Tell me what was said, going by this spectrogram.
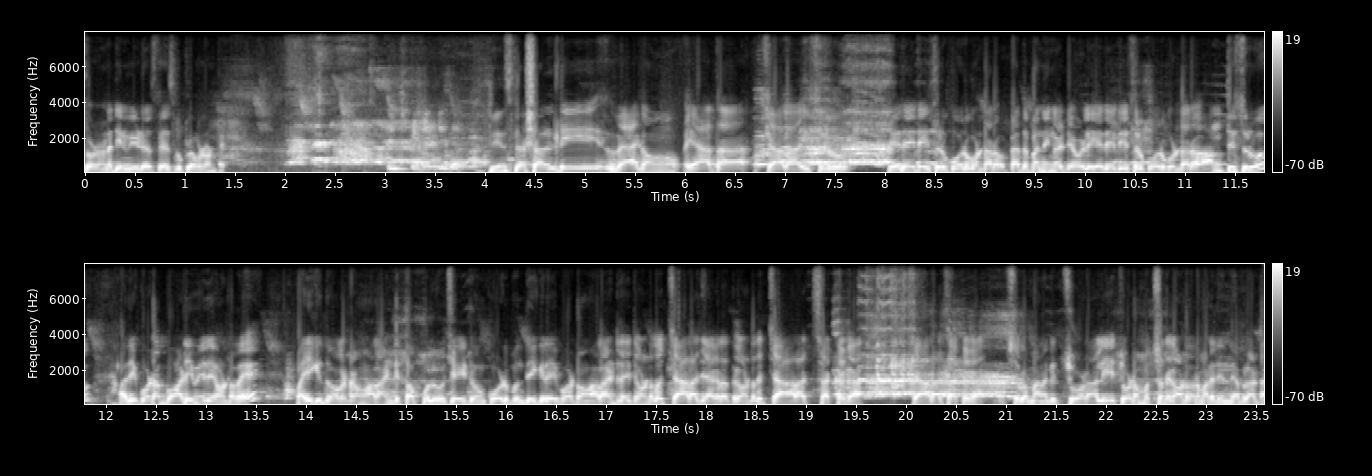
చూడండి దీని వీడియోస్ ఫేస్బుక్లో కూడా ఉంటాయి. దీని స్పెషాలిటీ వేగం యాత చాలా ఇసురు ఏదైతే ఇసురు కోరుకుంటారో పెద్ద పందెం కట్టేవాళ్ళు ఏదైతే ఇసురు కోరుకుంటారో అంత ఇసురు అది కూడా బాడీ మీదే ఉంటుంది. పైకి దూకటం అలాంటి తప్పులు చేయటం కోడిపుని దగ్గర అయిపోవటం అలాంటిది అయితే ఉండదు. చాలా జాగ్రత్తగా ఉంటుంది. చాలా చక్కగా చాలా చక్కగా. అసలు మనకి చూడాలి చూడముచ్చటగా ఉంటుంది అనమాట దీని దెబ్బలాట.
